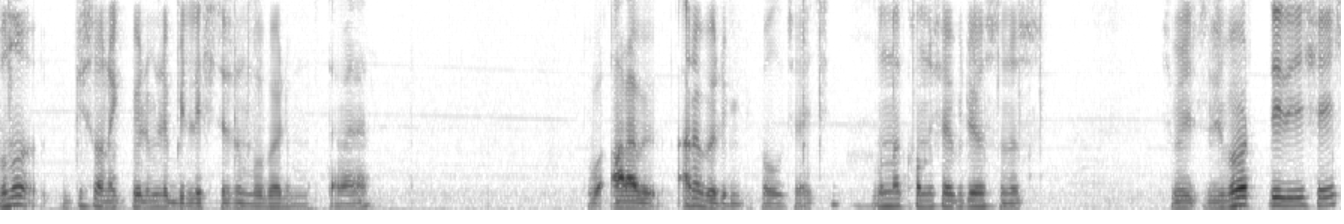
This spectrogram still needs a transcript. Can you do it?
Bunu bir sonraki bölümle birleştiririm bu bölüm muhtemelen. Bu ara, ara bölüm gibi olacağı için. Bununla konuşabiliyorsunuz. Şimdi reward dediği şey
